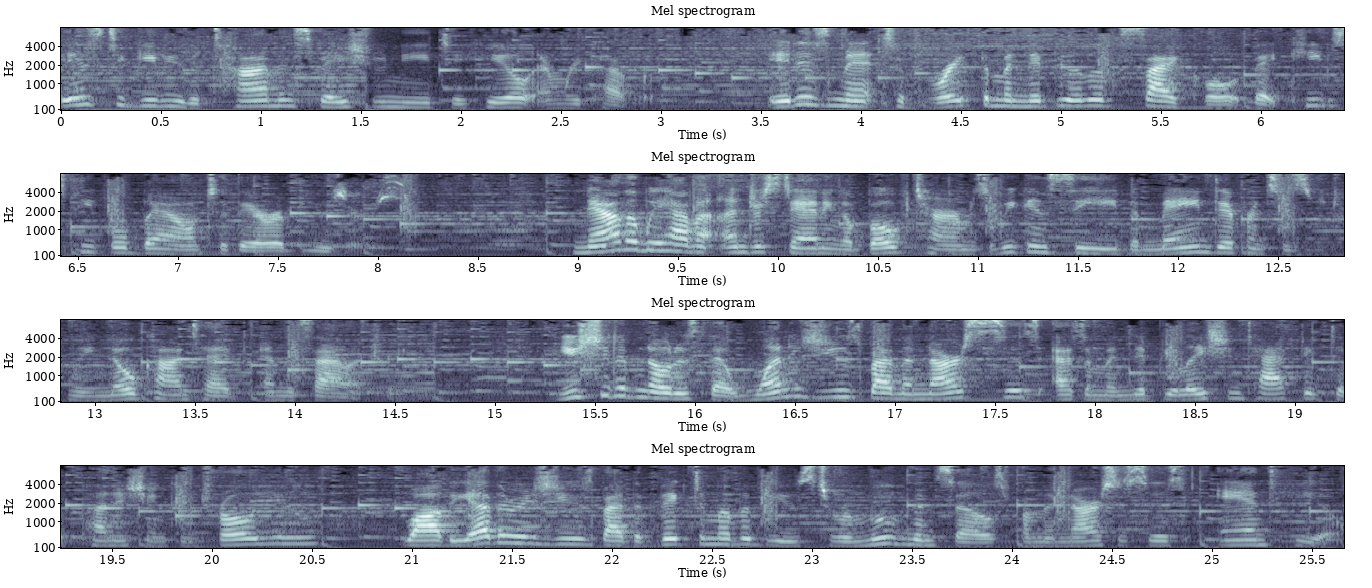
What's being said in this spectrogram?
is to give you the time and space you need to heal and recover. It is meant to break the manipulative cycle that keeps people bound to their abusers. Now that we have an understanding of both terms, we can see the main differences between no contact and the silent treatment. You should have noticed that one is used by the narcissist as a manipulation tactic to punish and control you, while the other is used by the victim of abuse to remove themselves from the narcissist and heal.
